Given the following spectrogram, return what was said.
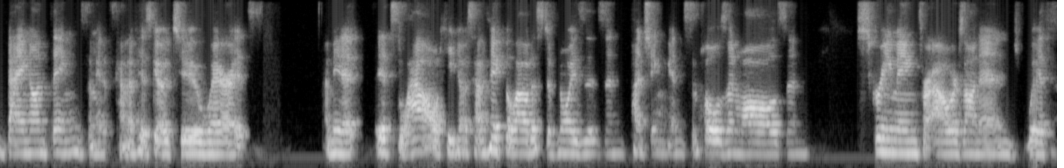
bang on things. I mean, it's kind of his go-to where it's, I mean, it it's loud. He knows how to make the loudest of noises and punching in some holes in walls and screaming for hours on end with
